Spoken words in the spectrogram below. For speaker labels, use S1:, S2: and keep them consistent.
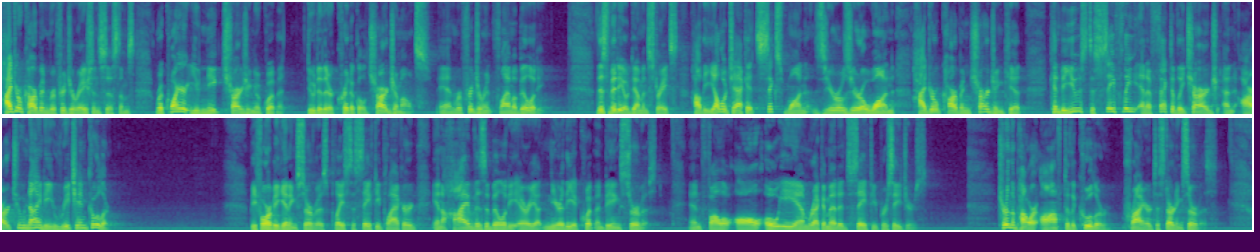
S1: Hydrocarbon refrigeration systems require unique charging equipment due to their critical charge amounts and refrigerant flammability. This video demonstrates how the Yellow Jacket 61001 hydrocarbon charging kit can be used to safely and effectively charge an R290 reach-in cooler. Before beginning service, place the safety placard in a high visibility area near the equipment being serviced and follow all OEM recommended safety procedures. Turn the power off to the cooler prior to starting service.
